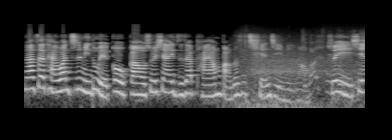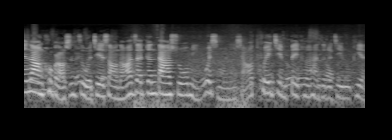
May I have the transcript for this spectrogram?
那在台湾知名度也够高，所以现在一直在排行榜都是前几名哦。所以先让寇老师自我介绍，然后再跟大家说明为什么你想要推荐贝克汉这个纪录片。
